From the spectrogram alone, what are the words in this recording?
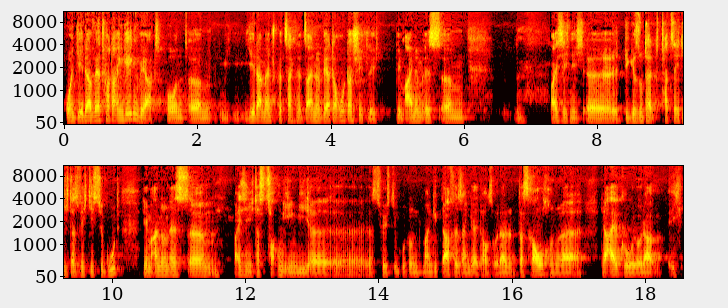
und jeder Wert hat einen Gegenwert. Und ähm, jeder Mensch bezeichnet seinen Wert auch unterschiedlich. Dem einen ist, ähm, weiß ich nicht, äh, die Gesundheit tatsächlich das wichtigste Gut. Dem anderen ist, ähm, weiß ich nicht, das Zocken irgendwie äh, das höchste Gut. Und man gibt dafür sein Geld aus. Oder das Rauchen oder der Alkohol. Oder ich,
